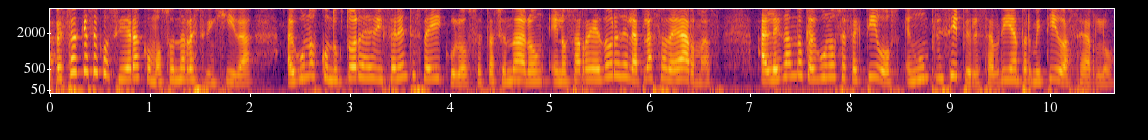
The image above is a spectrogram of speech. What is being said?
A pesar que se considera como zona restringida, algunos conductores de diferentes vehículos se estacionaron en los alrededores de la Plaza de Armas, alegando que algunos efectivos en un principio les habrían permitido hacerlo.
